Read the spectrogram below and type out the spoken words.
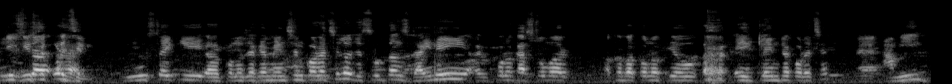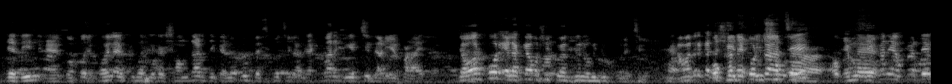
নিউজটা পড়েছেন। হ্যাঁ, নিউজটাই কি কোনো জায়গায় মেনশন করা ছিল যে সুলতানস ডাইনেই কোনো কাস্টমার অথবা কোনো কেউ এই ক্লেমটা করেছে? আহ, আমি যেদিন গত পয়লা অক্টোবর ভোটের সন্ধ্যার দিকে আমি খুব ব্যস্ত ছিলাম একবার গিয়েছি দাঁড়িয়ে পাড়ায় যাওয়ার পর এলাকাবাসী কয়েকজন অভিযোগ করেছিল। আমাদের কাছে সেই রেকর্ডটা আছে এবং যেখানে আপনাদের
